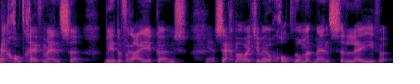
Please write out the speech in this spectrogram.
En God geeft mensen weer de vrije keus. Zeg maar wat je wil. God wil met mensen leven.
